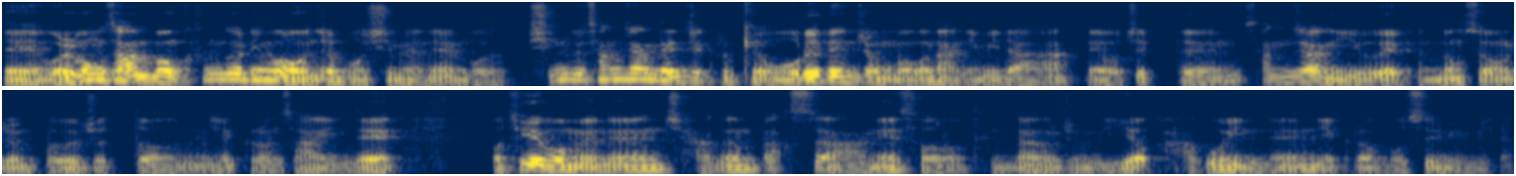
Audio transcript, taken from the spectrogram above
네, 월봉상 한번 큰 그림을 먼저 보시면은 뭐 신규 상장된 지 그렇게 오래된 종목은 아닙니다. 네, 어쨌든 상장 이후에 변동성을 좀 보여줬던 예, 그런 상황인데 어떻게 보면은 작은 박스 안에서 등락을 좀 이어가고 있는 예, 그런 모습입니다.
